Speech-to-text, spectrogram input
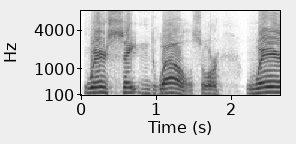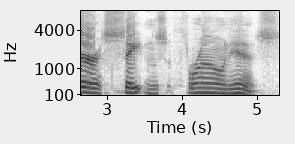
where Satan dwells or where Satan's throne is.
